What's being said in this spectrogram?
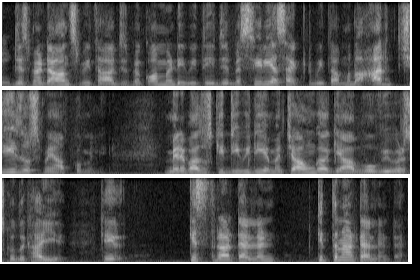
जिसमें डांस भी था जिसमें कॉमेडी भी थी जिसमें सीरियस एक्ट भी था मतलब हर चीज़ उसमें आपको मिली। मेरे पास उसकी डीवीडी है मैं चाहूँगा कि आप वो व्यूवर्स को दिखाइए कि किस तरह टैलेंट कितना टैलेंट है।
